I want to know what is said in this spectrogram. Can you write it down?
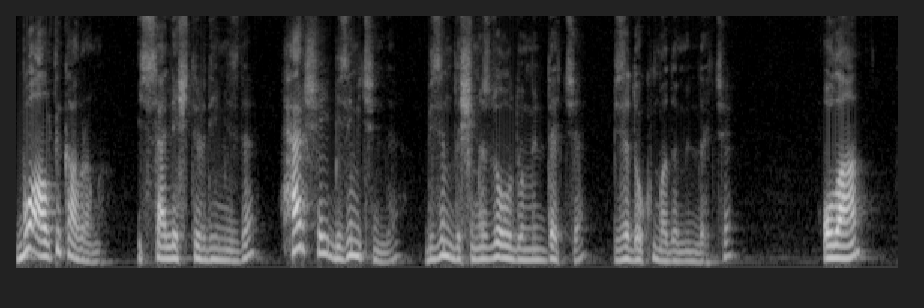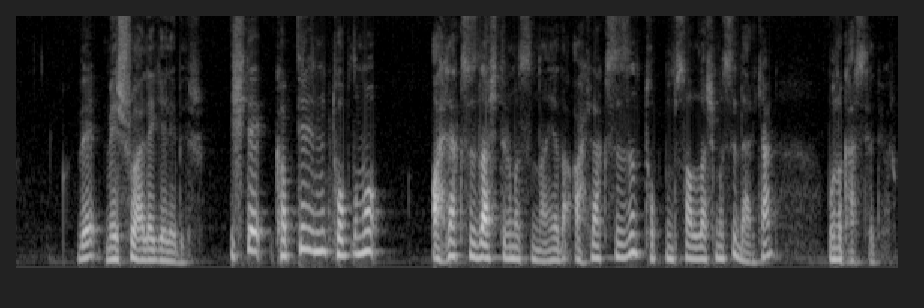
bu altı kavramı içselleştirdiğimizde her şey bizim içinde, bizim dışımızda olduğu müddetçe, bize dokunmadığı müddetçe olağan ve meşru hale gelebilir. İşte kapitalizmin toplumu ahlaksızlaştırmasından ya da ahlaksızın toplumsallaşması derken bunu kastediyorum.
